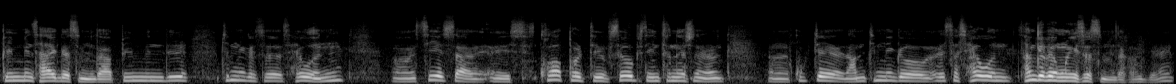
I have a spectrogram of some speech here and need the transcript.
빈민 사역이었습니다. 빈민들 팀님께서 세운 어, CSR Cooperative Service International 어, 국제 남팀리교에서 세운 선교병원이 있었습니다. 거기에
